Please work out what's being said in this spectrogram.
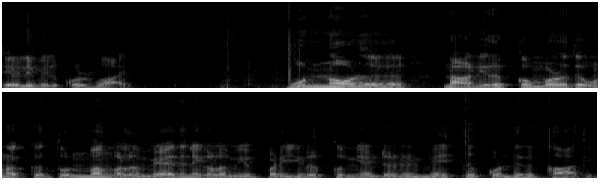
தெளிவில் கொள்வாய். உன்னோடு நான் இருக்கும் பொழுது உனக்கு துன்பங்களும் வேதனைகளும் இப்படி இருக்கும் என்று நினைத்து கொண்டிருக்காதே.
